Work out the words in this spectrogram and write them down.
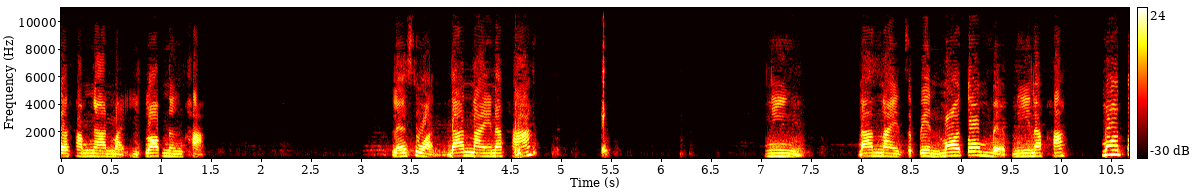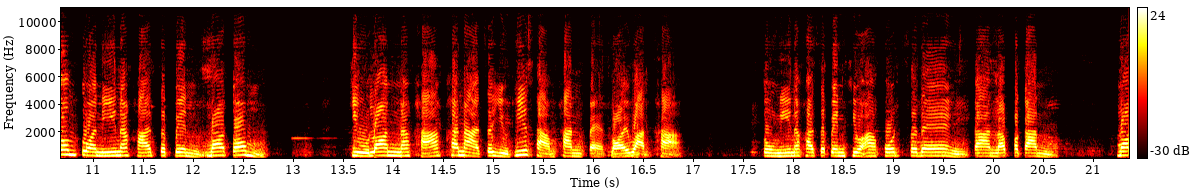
จะทำงานใหม่อีกรอบหนึ่งค่ะ และส่วนด้านในนะคะ นี่ ด้านในจะเป็นหม้อต้มแบบนี้นะคะ หม้อต้มตัวนี้นะคะ จะเป็นหม้อต้มกิวลอนนะคะ ขนาดจะอยู่ที่ 3,800 วัตต์ค่ะ ตรงนี้นะคะ จะเป็น QR code แสดงการรับประกัน หม้อ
